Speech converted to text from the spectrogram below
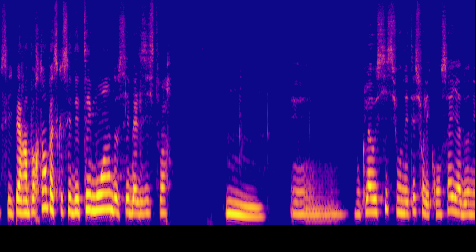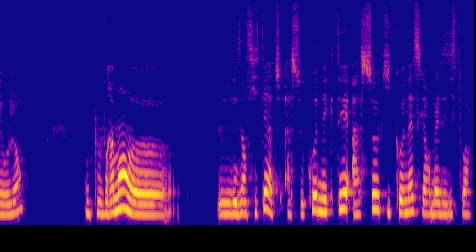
c'est hyper important parce que c'est des témoins de ces belles histoires. Hmm. Et donc là aussi, si on était sur les conseils à donner aux gens, on peut vraiment euh, les inciter à, se connecter à ceux qui connaissent leurs belles histoires.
